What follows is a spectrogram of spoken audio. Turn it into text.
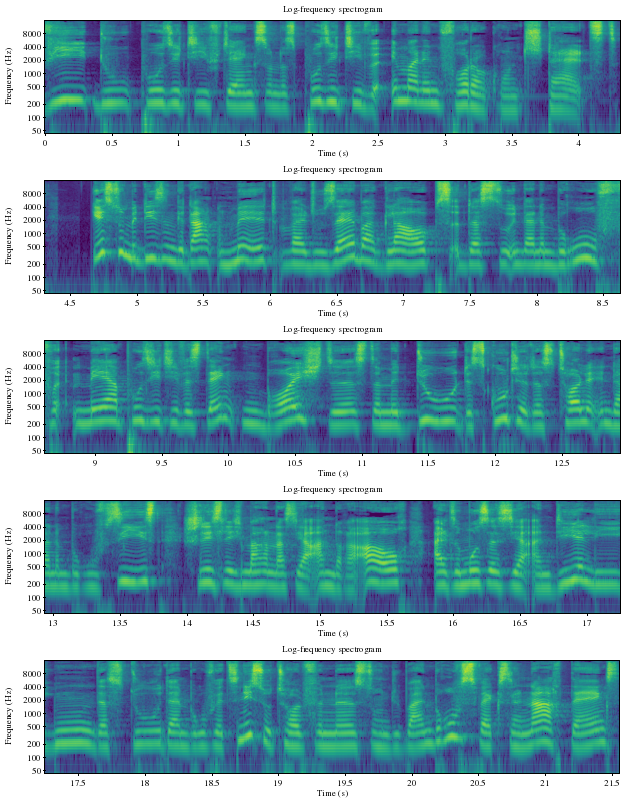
wie du positiv denkst und das Positive immer in den Vordergrund stellst. Gehst du mit diesen Gedanken mit, weil du selber glaubst, dass du in deinem Beruf mehr positives Denken bräuchtest, damit du das Gute, das Tolle in deinem Beruf siehst? Schließlich machen das ja andere auch. Also muss es ja an dir liegen, dass du deinen Beruf jetzt nicht so toll findest und über einen Berufswechsel nachdenkst.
